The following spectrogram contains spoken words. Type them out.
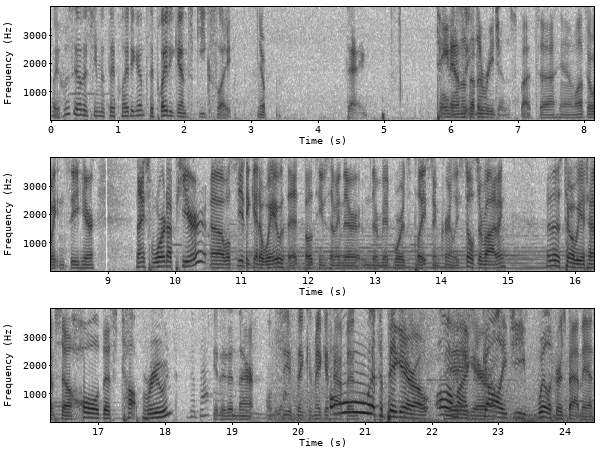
Wait, who's the other team that they played against? They played against Geek Slate. Yep. Dang. Taking We'll down those see. other regions, but uh, yeah, we'll have to wait and see here. Nice ward up here. Uh, we'll see if they get away with it. Both teams having their their mid wards placed and currently still surviving. As Toby attempts to hold this top rune. Get it in there. Let's see if they can make it happen. Oh, that's a big arrow. Oh Big my arrow. golly gee, Willikers Batman.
